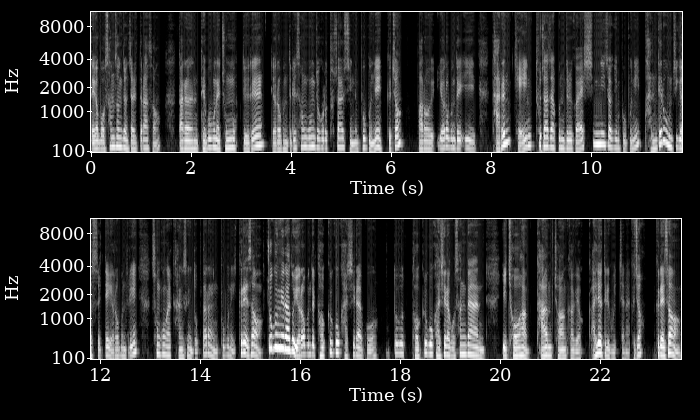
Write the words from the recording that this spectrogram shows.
내가 뭐 삼성전자를 떠나서 다른 대부분의 종목들을 여러분들이 성공적으로 투자할 수 있는 부분은 그죠? 바로 여러분들 이 다른 개인 투자자분들과의 심리적인 부분이 반대로 움직였을 때 여러분들이 성공할 가능성이 높다라는 부분이 그래서 조금이라도 여러분들 더 끌고 가시라고 또 더 끌고 가시라고 상단 이 저항 다음 저항 가격 알려드리고 있잖아요. 그죠 그래서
